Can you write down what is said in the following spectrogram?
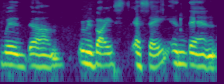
with um, revised essay, and then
